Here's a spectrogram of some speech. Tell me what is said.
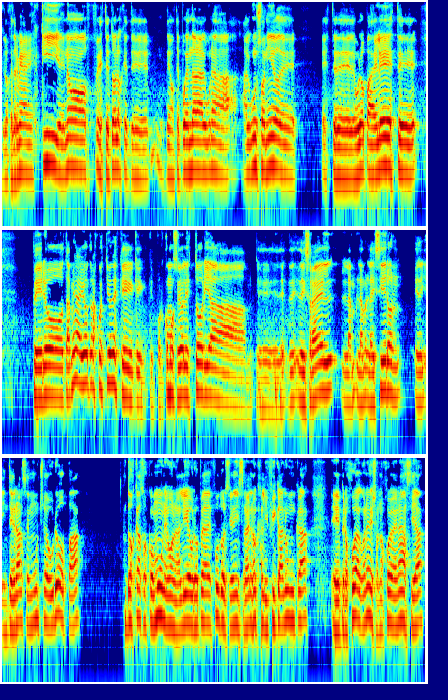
los que terminan en esquí, en off, este, todos los que te, te pueden dar alguna, algún sonido de, este, de, Europa del Este. Pero también hay otras cuestiones que, que, por cómo se dio la historia eh, de, Israel, la, hicieron eh, integrarse mucho a Europa. Dos casos comunes, bueno, la Liga Europea de Fútbol, si bien Israel no califica nunca, eh, pero juega con ellos, no juega en Asia.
